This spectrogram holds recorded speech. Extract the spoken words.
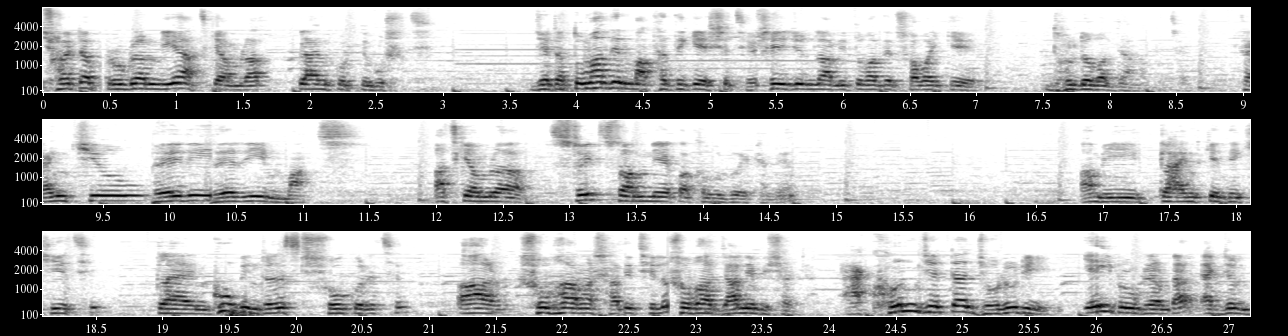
ছয়টা প্রোগ্রাম নিয়ে আজকে আমরা প্ল্যান করতে বসেছি। যেটা তোমাদের মাথা থেকে এসেছে সেই জন্য আমি তোমাদের সবাইকে ধন্যবাদ জানাতে চাই। Thank you very very much আজকে আমরা স্ট্রিট সং নিয়ে কথা বলব এখানে। আমি ক্লায়েন্টকে দেখিয়েছি। ক্লায়েন্ট খুব ইন্টারেস্ট শো করেছে। আর শোভা আমার সাথে ছিল। শোভা জানে বিষয়টা। এখন যেটা জরুরি এই প্রোগ্রামটা একজন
